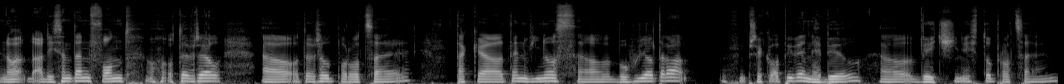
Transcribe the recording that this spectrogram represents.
No a když jsem ten fond otevřel, otevřel po roce, tak ten výnos bohužel teda překvapivě nebyl větší než 100%,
